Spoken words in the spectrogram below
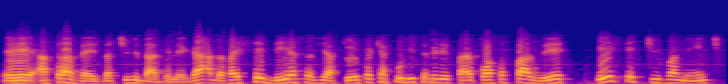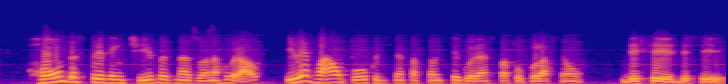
é, através da atividade delegada, vai ceder essa viatura para que a Polícia Militar possa fazer efetivamente rondas preventivas na zona rural e levar um pouco de sensação de segurança para a população desse, desse,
